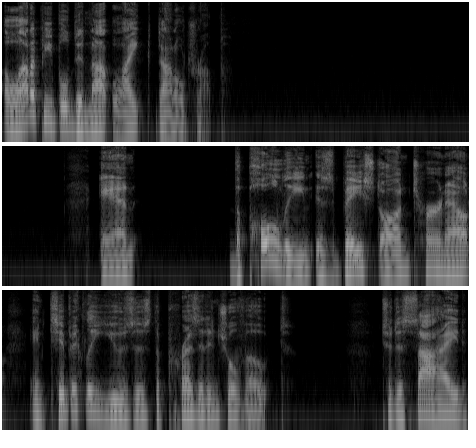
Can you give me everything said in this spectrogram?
A lot of people did not like Donald Trump. And the polling is based on turnout and typically uses the presidential vote to decide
